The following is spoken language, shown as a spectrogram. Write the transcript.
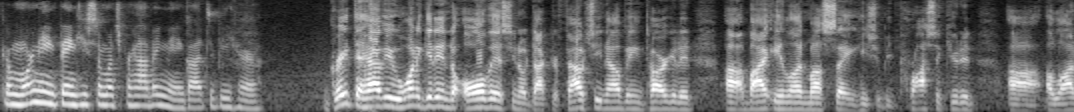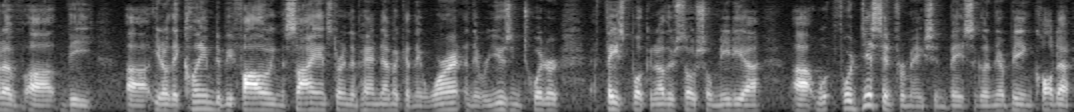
Good morning. Thank you so much for having me. Glad to be here. Great to have you. We want to get into all this. You know, Dr. Fauci now being targeted uh, by Elon Musk, saying he should be prosecuted. Uh, a lot of uh, the uh, you know, they claimed to be following the science during the pandemic, and they weren't, and they were using Twitter, Facebook, and other social media uh, for disinformation, basically, and they're being called out.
